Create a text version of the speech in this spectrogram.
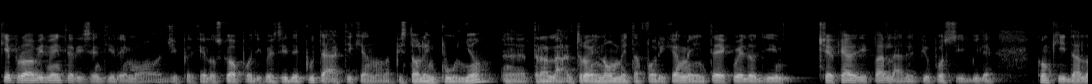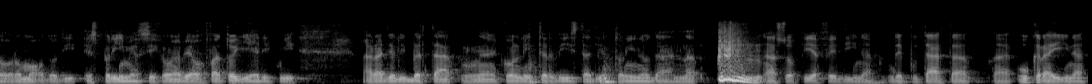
che probabilmente risentiremo oggi, perché lo scopo di questi deputati che hanno la pistola in pugno, eh, tra l'altro, e non metaforicamente, è quello di cercare di parlare il più possibile con chi dà loro modo di esprimersi, come abbiamo fatto ieri qui a Radio Libertà mm, con l'intervista di Antonino Danna a Sofia Fedina, deputata eh, ucraina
